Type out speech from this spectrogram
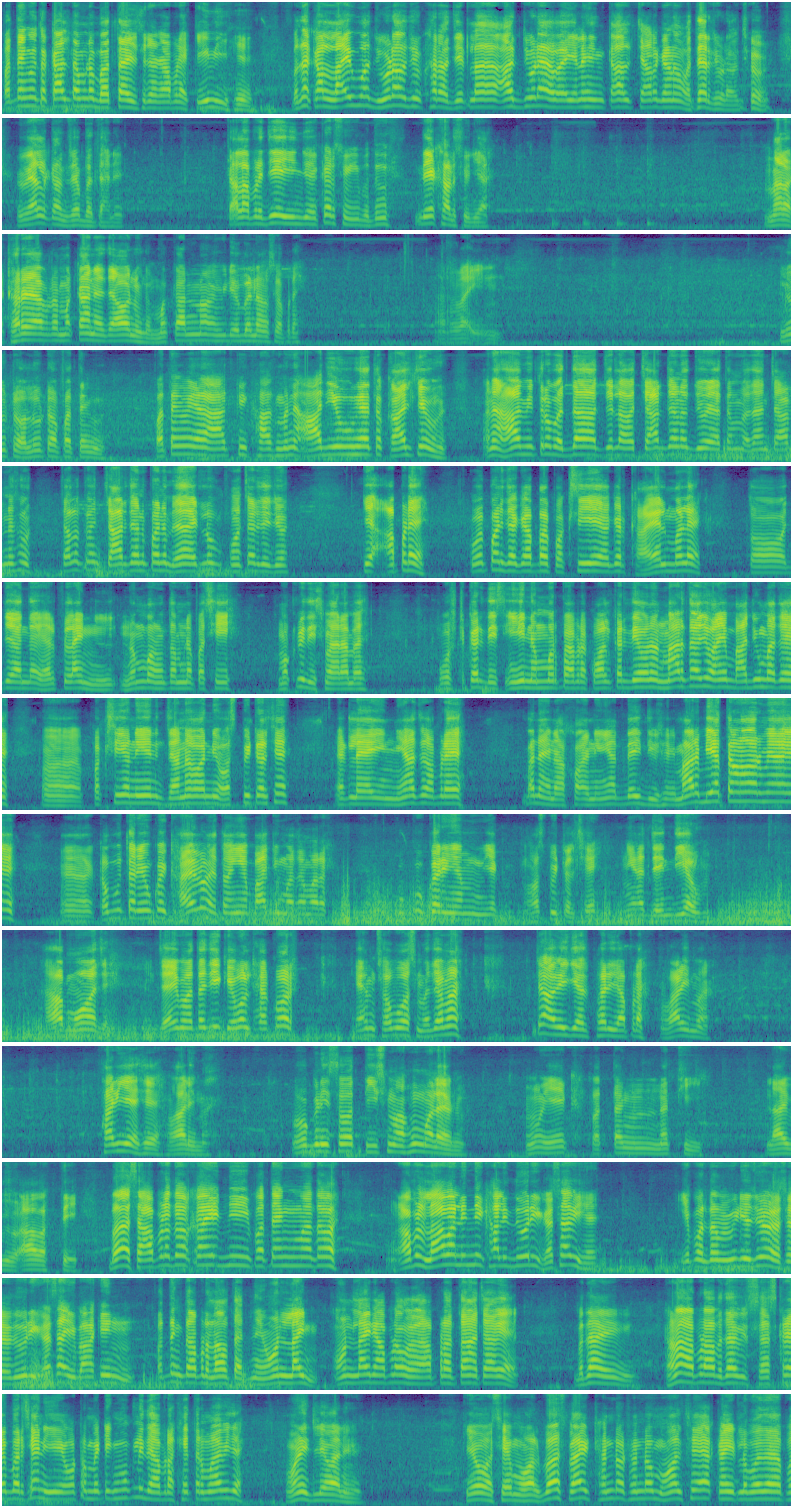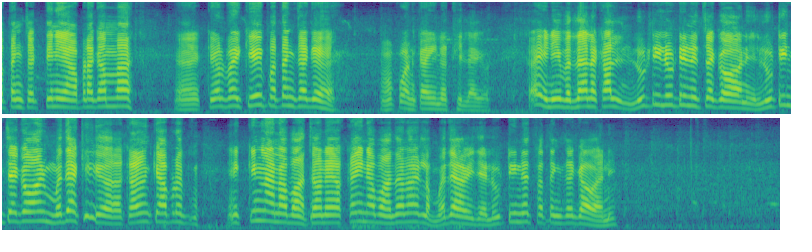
પતંગો તો કાલ તમને બતાવીશ કે આપણે કેવી છે. બધા કાલ લાઈવમાં જોડાવજો ખરા. જેટલા આજ જોડાયા હોય એનાથી કાલ ચાર ગણા વધારે જોડાવજો. વેલકમ છે બધાને. કાલ આપણે જે એન્જોય કરશું એ બધું દેખાડશું ત્યાં મારા ઘરે આપણે મકાને જવાનું છે. મકાનનો વીડિયો બનાવશું આપણે. રાઈટ લૂંટો લૂંટો પતંગો. પતંગો આજથી ખાસ મને આજ એવું છે તો કાલ કેવું છે અને હા મિત્રો, બધા જેટલા ચાર જણ જ જોયા, તમે બધાને ચારને શું? ચાલો તમે ચાર જણ પણ બધા એટલું પહોંચાડી દેજો કે આપણે કોઈ પણ જગ્યા પર પક્ષી અગર ઘાયલ મળે તો જે અંદર હેલ્પલાઇન નંબર હું તમને પછી મોકલી દઈશ મારામાં પોસ્ટ કરી દઈશ. એ નંબર પર આપણે કોલ કરી દેવાનો અને મારતા જો અહીં બાજુમાં જે પક્ષીઓની જાનવરની હોસ્પિટલ છે, એટલે ત્યાં જ આપણે બનાવી નાખવાની અહીંયા દઈ દઈ દઈશું મારે બે ત્રણ વાર મેં કબૂતર એવું કંઈ ખાયેલો હોય તો અહીંયા બાજુમાં તમારે કુકુ કરી એમ એક હોસ્પિટલ છે. ત્યાં જઈને દઈ આવું. હા, મોજ. જય માતાજી, કેવલ ઠાકોર. કેમ છો બોસ? મજામાં? જો આવી ગયા ફરી આપણા વાડીમાં. ફરીએ છે વાડીમાં. ઓગણીસો ત્રીસમાં શું મળેલું? હું એક પતંગ નથી. લાવ્યો આ વખતે. બસ, આપણે તો કંઈ જ નહીં, પતંગમાં તો આપણે લાવવાની જ નહીં, ખાલી દોરી ઘસાવી છે એ પણ તમે વીડિયો જોયો હશે, દોરી ઘસાવી બાકી પતંગ તો આપણે લાવતા જ નહીં. ઓનલાઈન ઓનલાઈન આપણો, આપણા ત્યાં જ આવે. બધા ઘણા આપણા બધા સબસ્ક્રાઈબર છે ને, એ ઓટોમેટિક મોકલી દે, આપણા ખેતરમાં આવી જાય. વણી જ લેવાની. કેવો છે માહોલ? બસ ભાઈ, ઠંડો ઠંડો માહોલ છે. કંઈ એટલો બધા પતંગ ચગતી નહીં આપણા ગામમાં. કેવલ કેવલભાઈ, કેવી પતંગ ચગે છે? હું પણ કંઈ નથી લાવ્યો. કંઈ નહીં, બધાને ખાલી લૂંટી લૂંટીને ચગાવવાની. લૂંટીને ચગાવવાની મજા કારણ કે આપણે એને કિલ્લા ના બાંધવાના કંઈ ના બાંધવાના એટલે મજા આવી જાય. લૂંટીને જ પતંગ ચગાવવાની.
